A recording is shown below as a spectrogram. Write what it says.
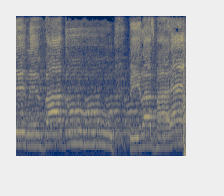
ser levado pelas marés.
